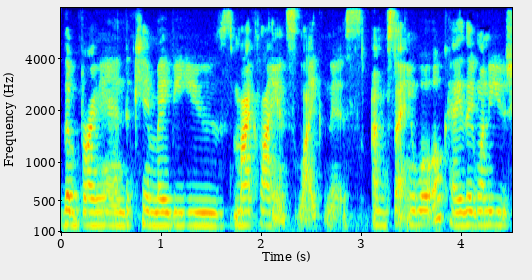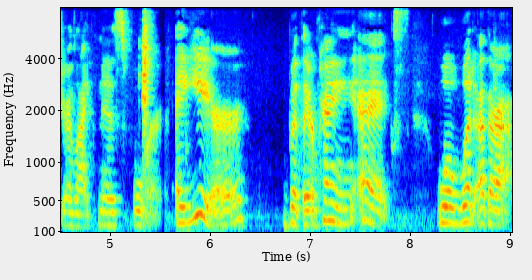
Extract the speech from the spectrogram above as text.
the brand can maybe use my client's likeness. I'm saying, well, okay, they want to use your likeness for a year, but they're paying X. Well, what other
